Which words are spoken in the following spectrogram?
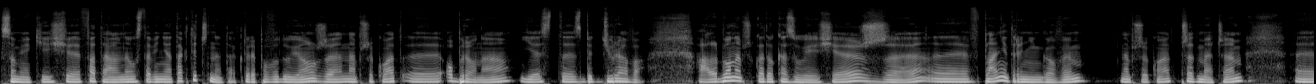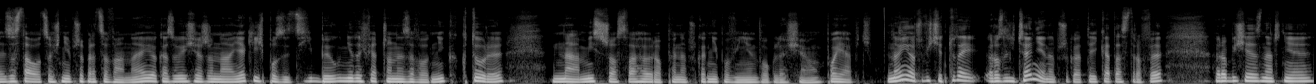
są jakieś e, fatalne ustawienia taktyczne, tak, które powodują, że na przykład y, obrona jest zbyt dziurawa. Albo na przykład okazuje się, że w planie treningowym na przykład przed meczem e, zostało coś nieprzepracowane i okazuje się, że na jakiejś pozycji był niedoświadczony zawodnik, który na Mistrzostwach Europy na przykład nie powinien w ogóle się pojawić. No i oczywiście tutaj rozliczenie na przykład tej katastrofy robi się znacznie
